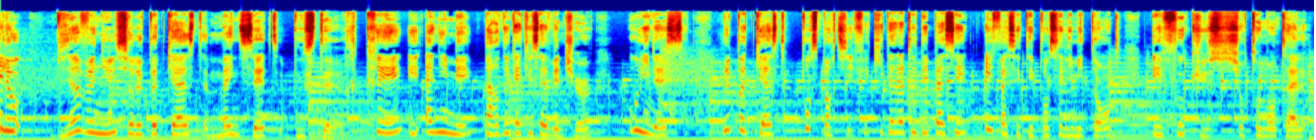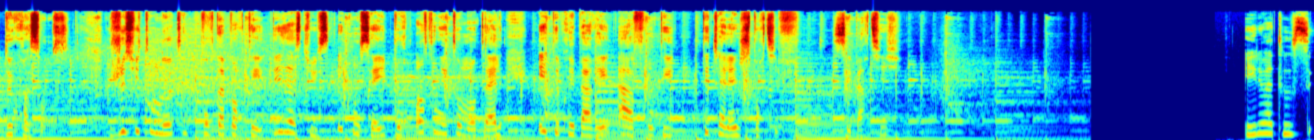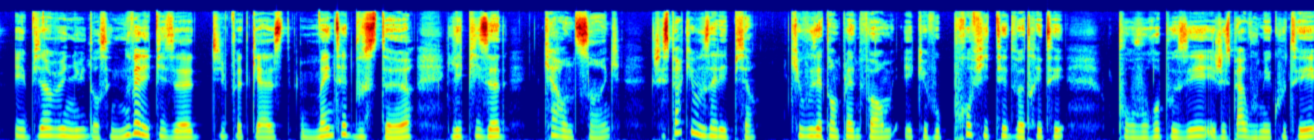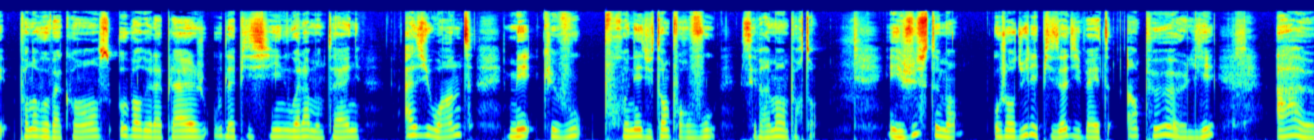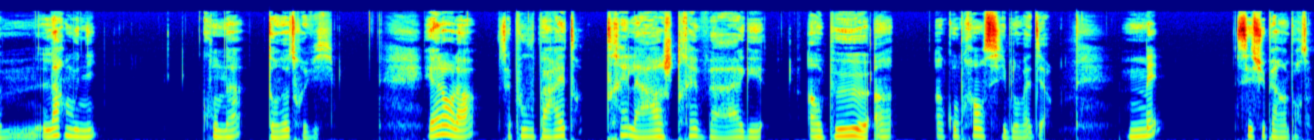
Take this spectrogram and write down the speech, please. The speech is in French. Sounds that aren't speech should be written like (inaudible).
Hello Bienvenue sur le podcast Mindset Booster, créé et animé par The Cactus Adventure ou Inès, le podcast pour sportifs qui t'aide à te dépasser, effacer tes pensées limitantes et focus sur ton mental de croissance. Je suis ton hôte pour t'apporter des astuces et conseils pour entraîner ton mental et te préparer à affronter tes challenges sportifs. C'est parti Hello à tous et bienvenue dans ce nouvel épisode du podcast Mindset Booster, l'épisode 45. J'espère que vous allez bien, que vous êtes en pleine forme et que vous profitez de votre été pour vous reposer et j'espère que vous m'écoutez pendant vos vacances, au bord de la plage ou de la piscine ou à la montagne, as you want, mais que vous prenez du temps pour vous, c'est vraiment important. Et justement, aujourd'hui l'épisode il va être un peu euh, lié à euh, l'harmonie qu'on a dans notre vie. Et alors là, ça peut vous paraître très large, très vague un peu euh, incompréhensible, on va dire. Mais c'est super important.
